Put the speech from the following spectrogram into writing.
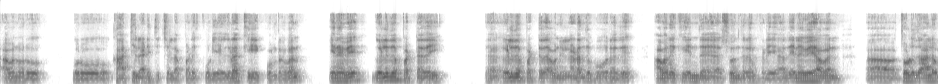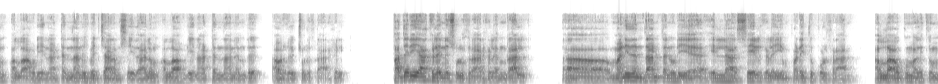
அவன் ஒரு ஒரு காற்றில் அடித்து செல்லப்படக்கூடிய இறக்கையை போன்றவன். எனவே எழுதப்பட்டதை எழுதப்பட்டது அவனில் நடந்து போகிறது. அவனுக்கு எந்த சுதந்திரம் கிடையாது. எனவே அவன் தொழுதாலும் அல்லாஹுடைய நாட்டம்தான். விபச்சாரம் செய்தாலும் அல்லாஹுடைய நாட்டம்தான் என்று அவர்கள் சொல்கிறார்கள். கதரியாக்கள் என்ன சொல்கிறார்கள் என்றால் மனிதன்தான் தன்னுடைய எல்லா செயல்களையும் படைத்துக் கொள்கிறான். அல்லாவுக்கும் அதுக்கும்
